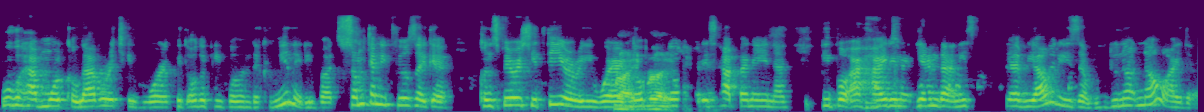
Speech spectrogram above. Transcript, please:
we will have more collaborative work with other people in the community. But sometimes it feels like a conspiracy theory where right, nobody right. knows what is happening and people are hiding agenda. And it's, the reality is that we do not know either.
